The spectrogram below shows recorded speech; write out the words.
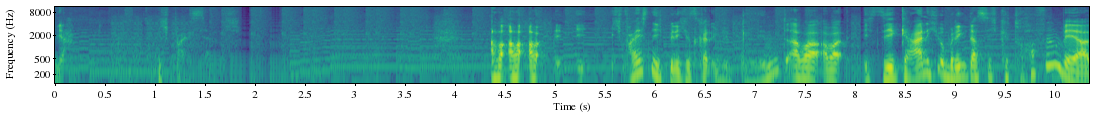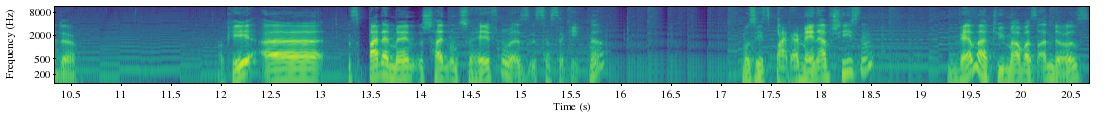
ja. Ich weiß ja nicht. Aber, aber, aber, ich, ich weiß nicht, bin ich jetzt gerade irgendwie blind? Aber, aber ich sehe gar nicht unbedingt, dass ich getroffen werde. Okay, äh, Spider-Man scheint uns zu helfen, oder ist, ist das der Gegner? Muss ich jetzt Spider-Man abschießen? Wäre natürlich mal was anderes.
